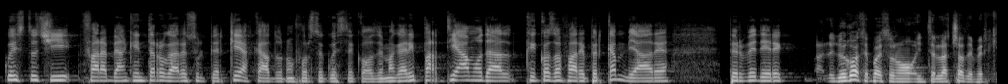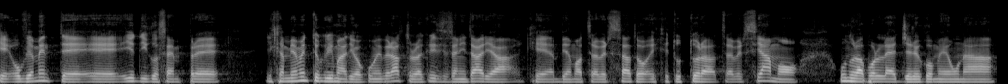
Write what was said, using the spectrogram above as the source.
questo ci farebbe anche interrogare sul perché accadono forse queste cose. Magari partiamo dal che cosa fare per cambiare, per vedere... Le due cose poi sono interlacciate perché ovviamente eh, io dico sempre il cambiamento climatico, come peraltro la crisi sanitaria che abbiamo attraversato e che tuttora attraversiamo, uno la può leggere come una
